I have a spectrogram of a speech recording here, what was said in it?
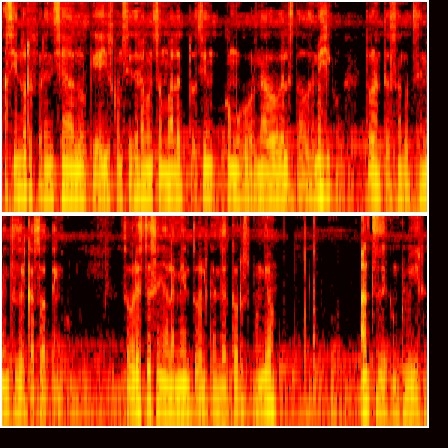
haciendo referencia a lo que ellos consideraban su mala actuación como gobernador del Estado de México durante los acontecimientos del caso Atenco. Sobre este señalamiento, el candidato respondió, antes de concluir,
